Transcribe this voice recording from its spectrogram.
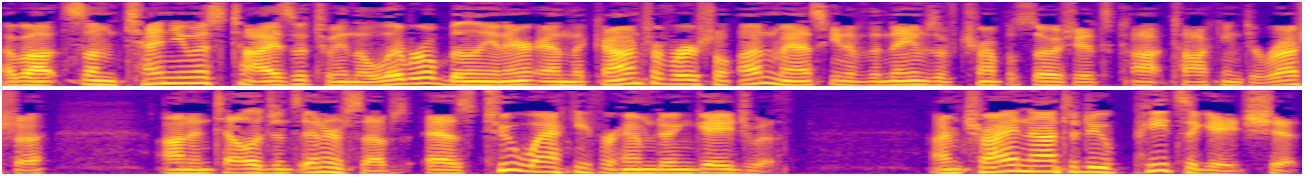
about some tenuous ties between the liberal billionaire and the controversial unmasking of the names of Trump associates caught talking to Russia on intelligence intercepts as too wacky for him to engage with. I'm trying not to do Pizzagate shit,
